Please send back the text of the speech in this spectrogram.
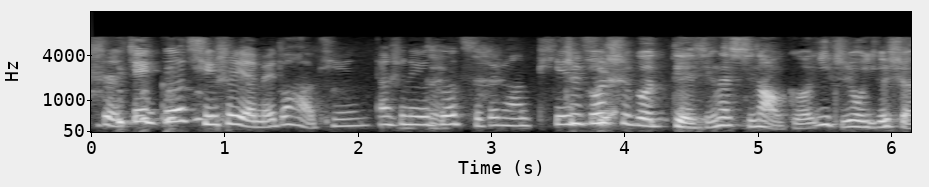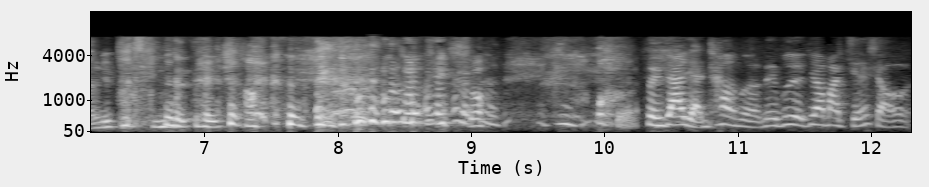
是这歌其实也没多好听，但是那个歌词非常贴切。这歌是个典型的洗脑歌，一直用一个旋律不停的在唱。说，增加演唱的那不对，叫嘛？减少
